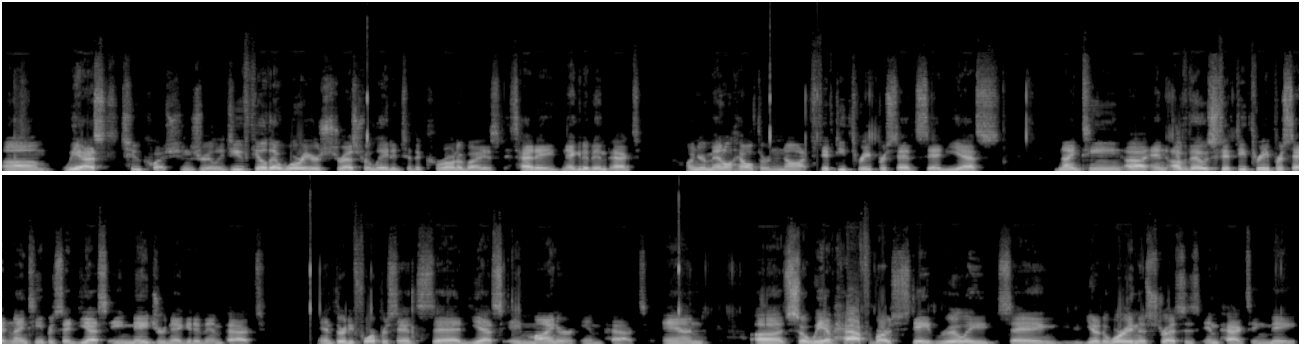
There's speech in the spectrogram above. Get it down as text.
Um, we asked two questions really. Do you feel that worry or stress related to the coronavirus has had a negative impact on your mental health or not? 53% said yes. 19, uh, and of those 53%, 19% said yes, a major negative impact. And 34% said yes, a minor impact. And uh, so we have half of our state really saying, you know, the worry and the stress is impacting me.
